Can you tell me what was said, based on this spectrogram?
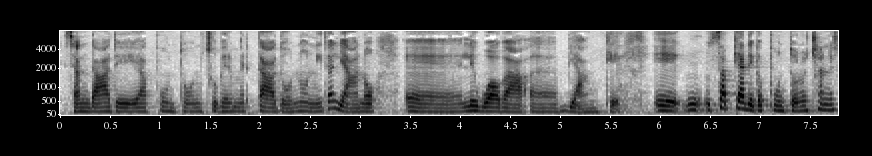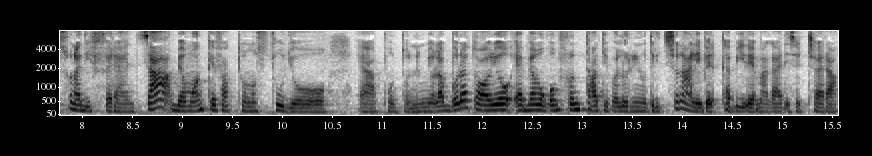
se andate appunto in un supermercato non italiano, eh, le uova eh, bianche. E, mm, sappiate che appunto non c'è nessuna differenza, abbiamo anche fatto uno studio eh, appunto nel mio laboratorio e abbiamo confrontato i valori nutrizionali per capire magari se c'era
